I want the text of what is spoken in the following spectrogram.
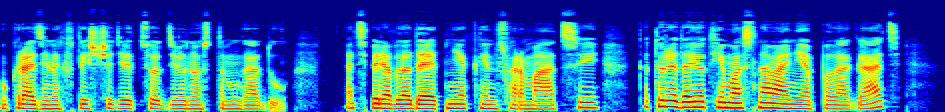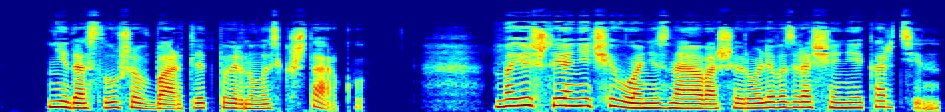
украденных в 1990 году, а теперь обладает некой информацией, которая дает ему основания полагать... Не дослушав, Бартлетт повернулась к Штарку. «Боюсь, что я ничего не знаю о вашей роли в возвращении картин.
